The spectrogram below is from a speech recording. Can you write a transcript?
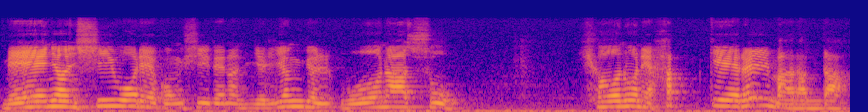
매년 10월에 공시되는 연령별 원화수 현원의 합계를 말한다.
